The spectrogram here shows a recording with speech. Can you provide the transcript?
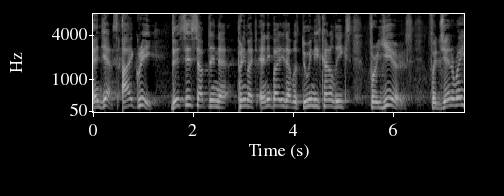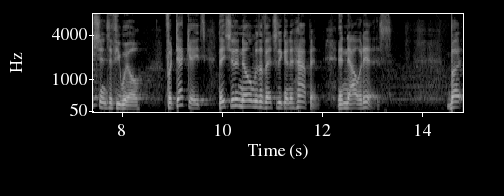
And yes, I agree. This is something that pretty much anybody that was doing these kind of leaks for years, for generations, if you will, for decades, they should have known was eventually going to happen. And now it is. But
